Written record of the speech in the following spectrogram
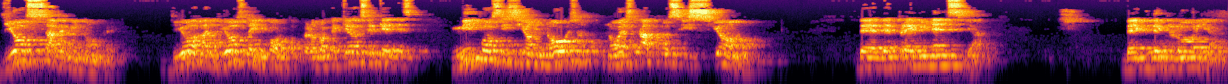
Dios sabe mi nombre. Dios, a Dios le importa. Pero lo que quiero decir que es, mi posición no es, no es una posición de, de preeminencia, de, de gloria.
